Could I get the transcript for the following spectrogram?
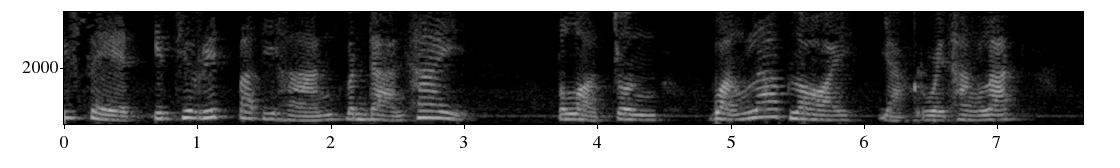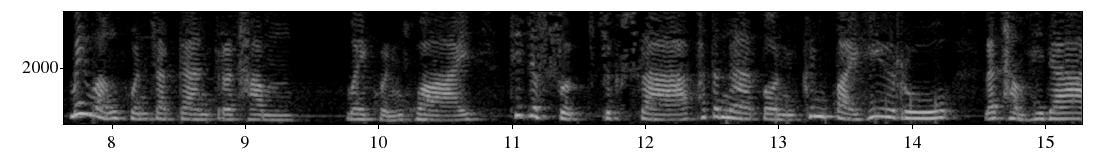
วิเศษ อิทธิฤทธิปาฏิหาริย์บันดาลให้ ตลอดจน หวังลาบลอย อยากรวยทางลัด ไม่หวังผลจากการกระทำไม่ขวนขวายที่จะฝึกศึกษาพัฒนาตนขึ้นไปให้รู้และทำให้ได้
